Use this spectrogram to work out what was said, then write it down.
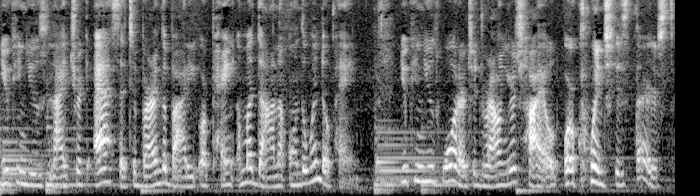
You can use nitric acid to burn the body or paint a Madonna on the window pane. You can use water to drown your child or quench his thirst.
